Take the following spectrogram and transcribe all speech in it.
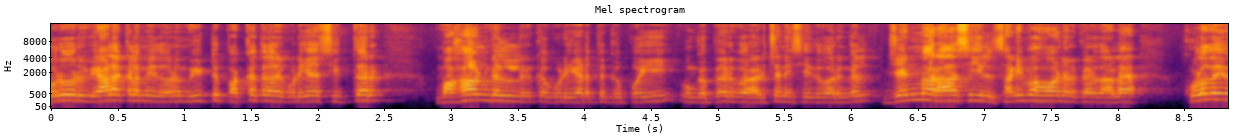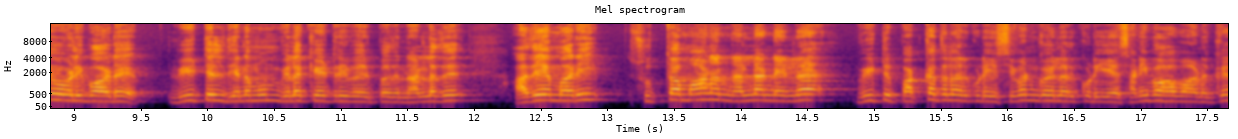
ஒரு ஒரு வியாழக்கிழமை தோறும் வீட்டு பக்கத்தில் இருக்கக்கூடிய சித்தர் மகான்கள் இருக்கக்கூடிய இடத்துக்கு போய் உங்கள் பேருக்கு ஒரு அர்ச்சனை செய்து வாருங்கள். ஜென்ம ராசியில் சனி பகவான் இருக்கிறதால குலதெய்வ வழிபாடு வீட்டில் தினமும் விளக்கேற்றி வைப்பது நல்லது. அதே மாதிரி சுத்தமான நல்லெண்ணெயில் வீட்டு பக்கத்தில் இருக்கக்கூடிய சிவன் கோயிலில் இருக்கக்கூடிய சனி பகவானுக்கு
